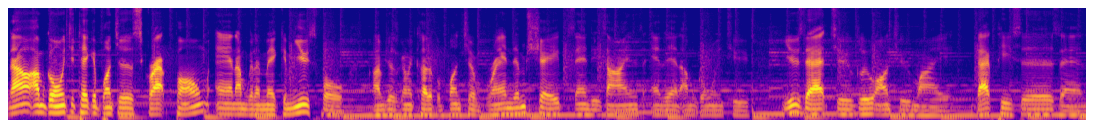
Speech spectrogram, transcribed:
Now I'm going to take a bunch of scrap foam and I'm going to make them useful. I'm just going to cut up a bunch of random shapes and designs and then I'm going to use that to glue onto my back pieces and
